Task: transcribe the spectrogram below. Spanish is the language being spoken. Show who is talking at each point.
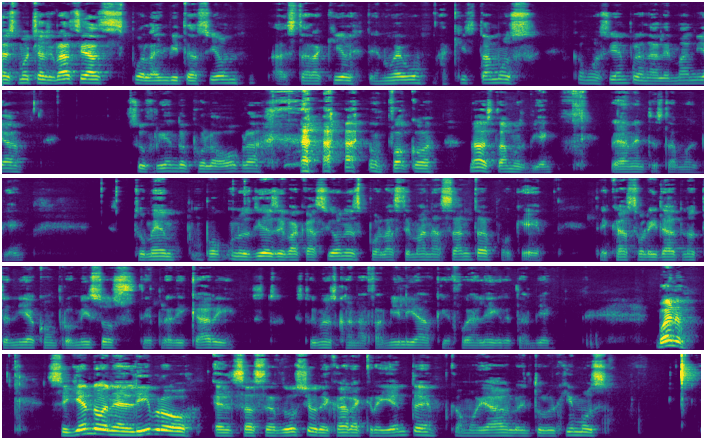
Speaker 1: Pues muchas gracias por la invitación a estar aquí de nuevo. Aquí estamos, como siempre, en Alemania, sufriendo por la obra. un poco, no, estamos bien, realmente estamos bien. Tomé un unos días de vacaciones por la Semana Santa porque de casualidad no tenía compromisos de predicar y estuvimos con la familia, que fue alegre también. Bueno, Siguiendo en el libro El sacerdocio de cada creyente, como ya lo introdujimos,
